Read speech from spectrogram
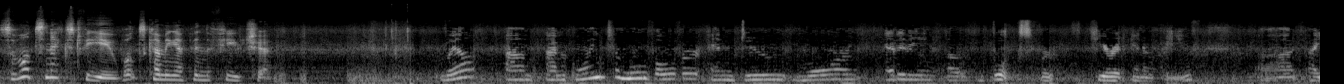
So, what's next for you? What's coming up in the future? Well, um, I'm going to move over and do more editing of books for here at Interweave. Uh, I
